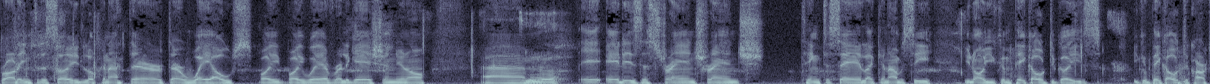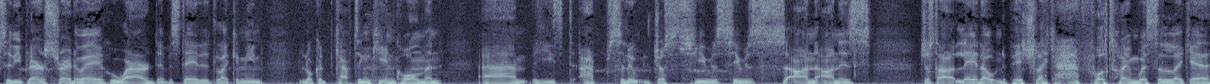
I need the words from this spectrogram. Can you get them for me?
brought into the side looking at their, their way out by, by way of relegation? You know, um, Yeah. it, it is a strange, strange thing to say. Like, and obviously, you know, you can pick out the guys, you can pick out the Cork City players straight away who are devastated. Like, I mean, look at Captain Cian Coleman. Um, he's absolutely just he was he was on on his just out, laid out in the pitch like a full time whistle. Like, uh,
